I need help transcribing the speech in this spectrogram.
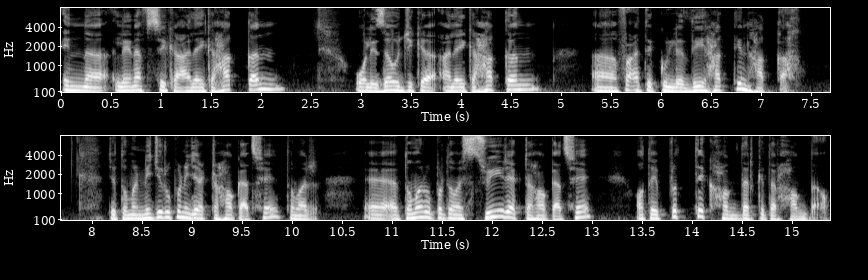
ইন্না লেনাফসিকা আলাইকা হাক্কান ওলি জাউজিকা আলাইকা হাক্কান ফাতে কুল্লে দি হাক্কিন হাক্কা যে তোমার নিজের উপর নিজের একটা হক আছে তোমার তোমার উপর তোমার স্ত্রীর একটা হক আছে অতএব প্রত্যেক হকদারকে তার হক দাও।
